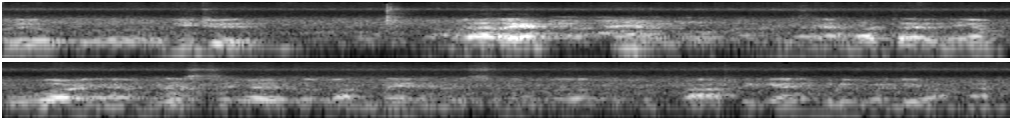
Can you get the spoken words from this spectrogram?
ഒരു എണീറ്റ് വരുന്നു ഞങ്ങളറിയാം ഞങ്ങൾ തിരഞ്ഞ് ഞാൻ പോവുകയാണ് ഞാൻ ജസ്റ്റ് അടുത്ത് വന്നേനെ. ജസ്റ്റ് നമുക്ക് പ്രാർത്ഥിക്കാനും കൂടി വേണ്ടി വന്നാണ്.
